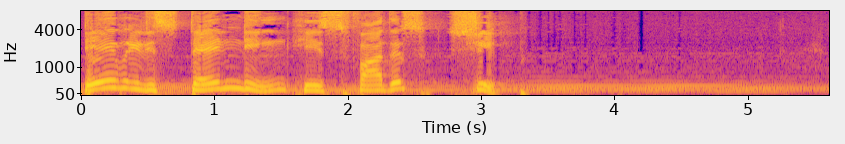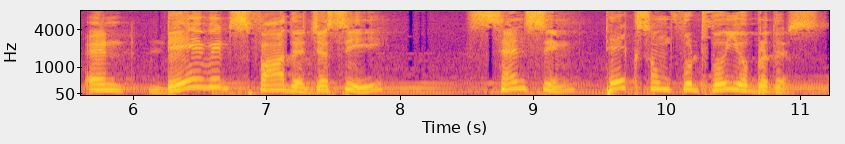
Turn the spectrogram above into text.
David is tending his father's sheep. And David's father, Jesse, sends him, Take some food for your brothers.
